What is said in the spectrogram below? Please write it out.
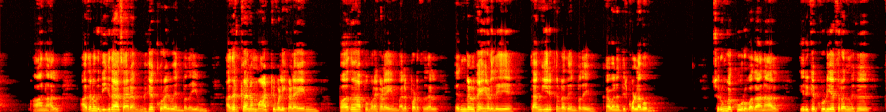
ஆனால் அதனது விகிதாசாரம் மிக குறைவு என்பதையும் அதற்கான மாற்று வழிகளையும் பாதுகாப்பு முறைகளையும் வலுப்படுத்துதல் எங்கள் கைகளிலேயே தங்கியிருக்கின்றது என்பதையும் கவனத்தில் கொள்ளவும். சுருங்க கூறுவதானால் இருக்கக்கூடிய திறன்மிகு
